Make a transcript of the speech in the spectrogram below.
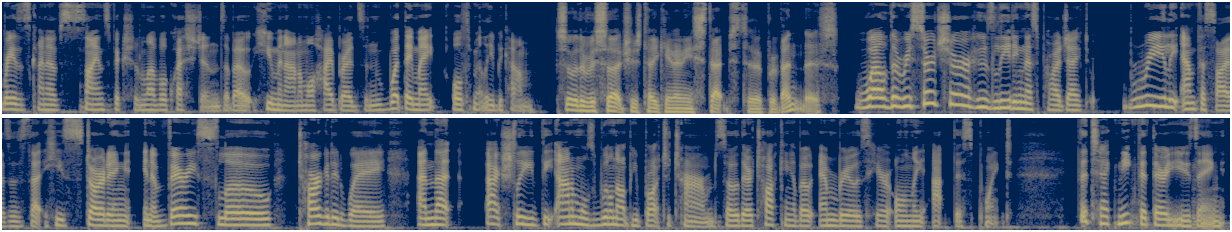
raises kind of science fiction level questions about human animal hybrids and what they might ultimately become. So, are the researchers taking any steps to prevent this? Well, the researcher who's leading this project really emphasizes that he's starting in a very slow, targeted way, and that actually the animals will not be brought to term. So, they're talking about embryos here only at this point. The technique that they're using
